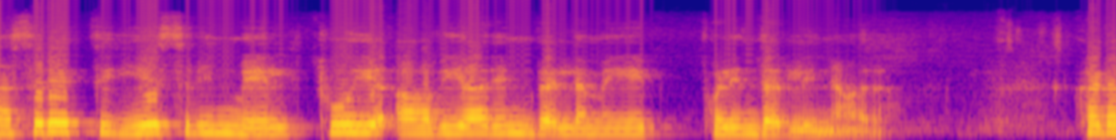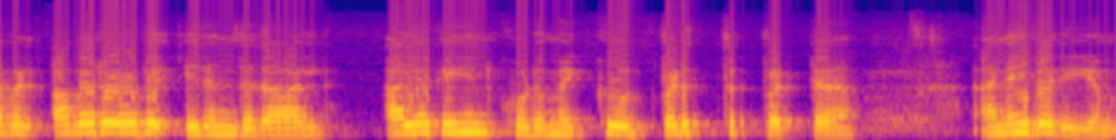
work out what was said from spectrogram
நசரேத்து இயேசுவின் மேல் தூய ஆவியாரின் வல்லமையை பொழிந்தருளினார். கடவுள் அவரோடு இருந்ததால் அலகையின் கொடுமைக்கு உட்படுத்தப்பட்ட அனைவரையும்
